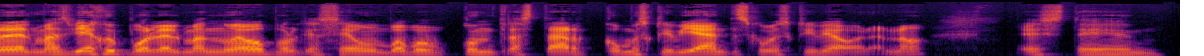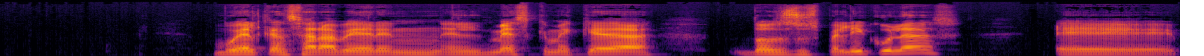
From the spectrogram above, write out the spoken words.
leer el más viejo y leer el más nuevo porque sé, voy a contrastar cómo escribía antes, cómo escribe ahora, ¿no? Este, voy a alcanzar a ver en el mes que me queda dos de sus películas eh,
